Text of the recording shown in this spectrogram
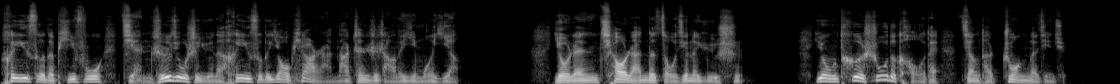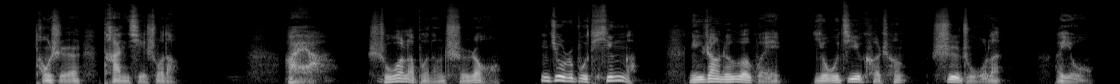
黑色的皮肤简直就是与那黑色的药片啊，那真是长得一模一样。有人悄然的走进了浴室，用特殊的口袋将它装了进去，同时叹气说道：“哎呀，说了不能吃肉，你就是不听啊！你让这恶鬼有机可乘，失主了，哎呦，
